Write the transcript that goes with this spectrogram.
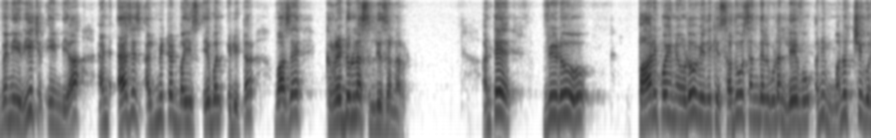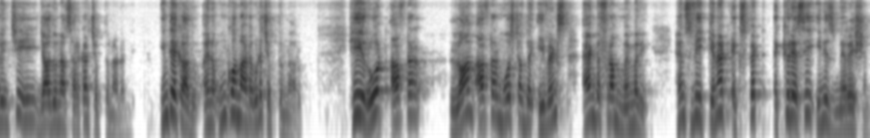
when he reach India and as is admitted by his able editor was a credulous listener. అంటే వీడు పారిపోయినోడు వీడికి చదువు సంధ్యలు కూడా లేవు అని మనుచ్చి గురించి జాదునాథ్ సర్కార్ చెప్తున్నాడండి. ఇంతేకాదు ఆయన ఇంకో మాట కూడా చెప్తున్నారు. He wrote after long after most of the events and from memory hence we cannot expect accuracy in his narration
